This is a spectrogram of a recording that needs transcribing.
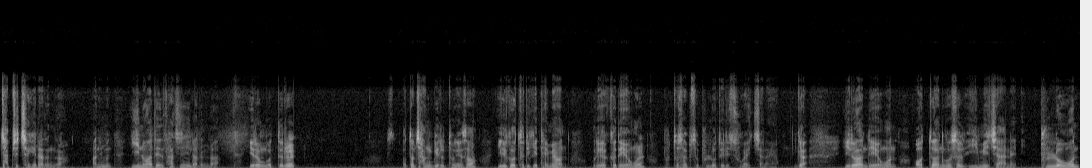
잡지책이라든가 아니면 인화된 사진이라든가 이런 것들을 어떤 장비를 통해서 읽어드리게 되면 우리가 그 내용을 포토샵에서 불러드릴 수가 있잖아요. 그러니까 이러한 내용은 어떠한 것을 이미지 안에 불러온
